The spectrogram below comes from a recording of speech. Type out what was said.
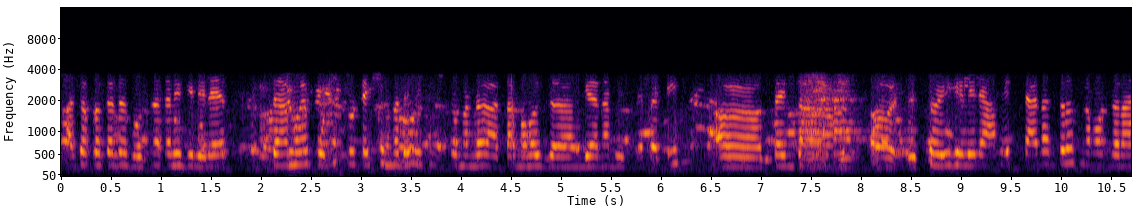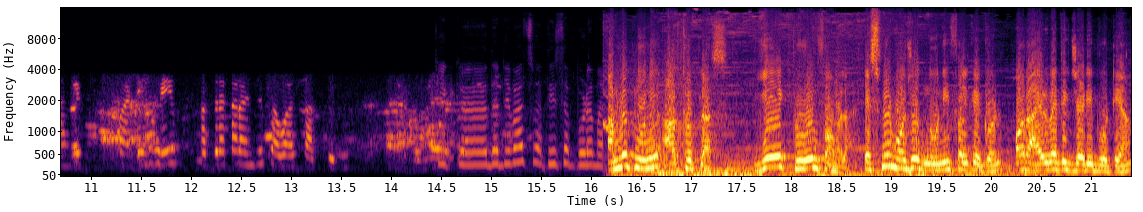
अशा प्रकारच्या घोषणा त्यांनी दिलेल्या आहेत. त्यामुळे पोलीस प्रोटेक्शनमध्ये हे शिष्टमंडळ आता मनोज दरांगे यांना भेटण्यासाठी त्यांच्या स्थळी गेलेले आहेत. त्यानंतरच मनोज दरांगे पाटील हे पत्रकारांशी संवाद साधतील. ठीक अ, धन्यवाद स्वाती संपूर्ण मा- अमृत नोनी आर्थो प्लस ये एक प्रूवन फॉर्मूला है। इसमें मौजूद नोनी फल के गुण और आयुर्वेदिक जड़ी बूटियाँ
